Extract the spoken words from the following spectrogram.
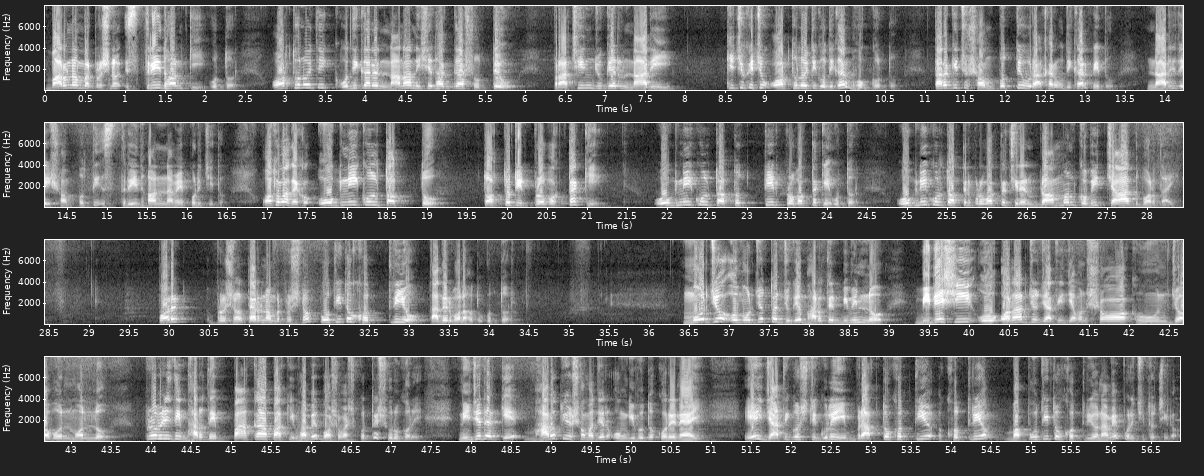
বারো নম্বর প্রশ্ন, স্ত্রীধন কি? উত্তর, অর্থনৈতিক অধিকারের নানা নিষেধাজ্ঞা সত্ত্বেও প্রাচীন যুগের নারী কিছু কিছু অর্থনৈতিক অধিকার ভোগ করত। তারা কিছু সম্পত্তিও রাখার অধিকার পেত। নারীর এই সম্পত্তি স্ত্রীধন নামে পরিচিত। অথবা দেখো, অগ্নিকুল তত্ত্ব, তত্ত্বটির প্রবক্তা কে? অগ্নিকুল তত্ত্বটির প্রবক্তা কে? উত্তর। অগ্নিকুল তত্ত্বের প্রবক্তা ছিলেন ব্রাহ্মণ কবি চাঁদ বরদাই। পরের প্রশ্ন, তেরো নম্বর প্রশ্ন, পতিত ক্ষত্রিয় কাদের বলা হতো? উত্তর। মৌর্য ও মৌর্যোত্তর যুগে ভারতের বিভিন্ন বিদেশি ও অনার্য জাতি যেমন শক, হুন জবন মল্ল প্রভৃতি ভারতে পাকাপাকিভাবে বসবাস করতে শুরু করে। নিজেদেরকে ভারতীয় সমাজের অঙ্গীভূত করে নেয়। এই জাতিগোষ্ঠীগুলিই ব্রাত্য ক্ষত্রিয় ক্ষত্রিয় বা পতিত ক্ষত্রিয় নামে পরিচিত ছিল।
